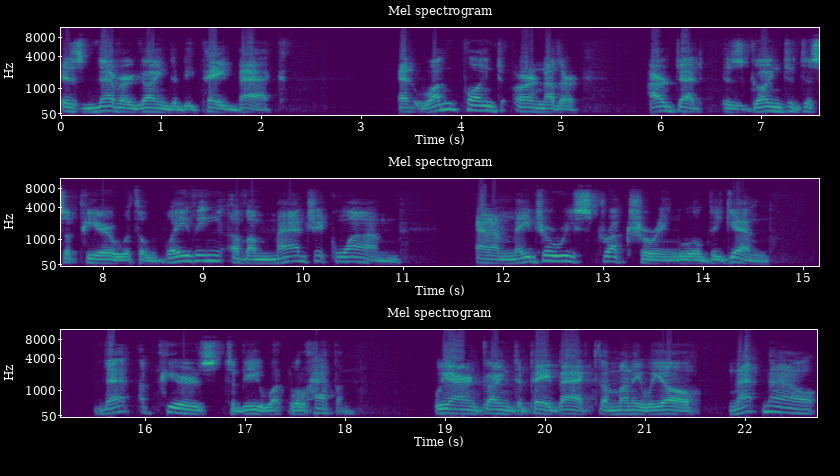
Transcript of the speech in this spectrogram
is never going to be paid back at one point or another, our debt is going to disappear with the waving of a magic wand, and a major restructuring will begin. That appears to be what will happen. We aren't going to pay back the money we owe, not now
